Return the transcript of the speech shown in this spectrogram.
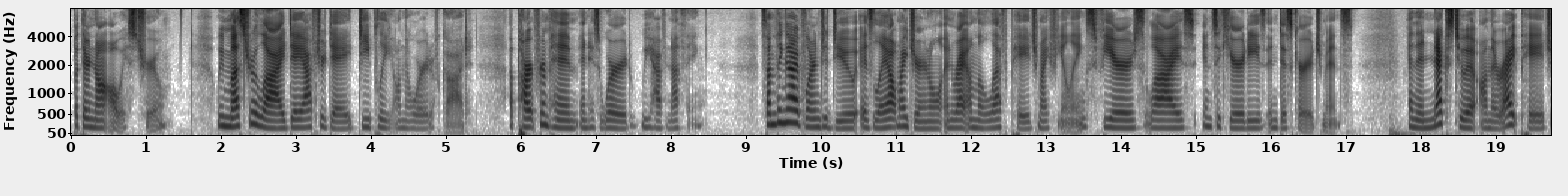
but they're not always true. We must rely day after day deeply on the Word of God. Apart from Him and His Word, we have nothing. Something I've learned to do is lay out my journal and write on the left page my feelings, fears, lies, insecurities, and discouragements. And then next to it on the right page,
